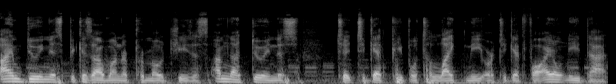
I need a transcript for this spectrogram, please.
I'm doing this because I want to promote Jesus. I'm not doing this to, to get people to like me or to get fall. I don't need that.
